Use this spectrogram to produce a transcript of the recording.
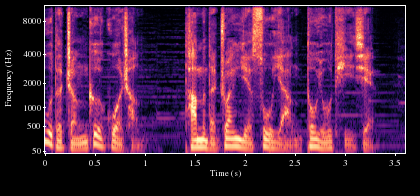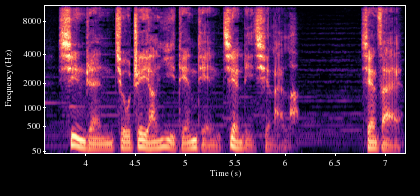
务的整个过程，他们的专业素养都有体现，信任就这样一点点建立起来了。现在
